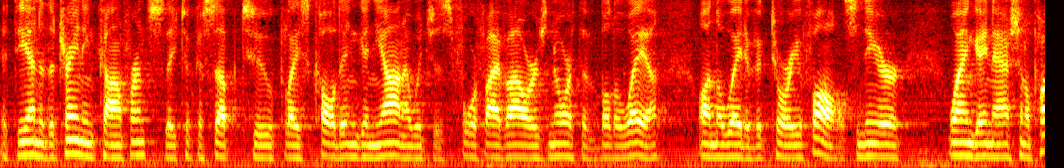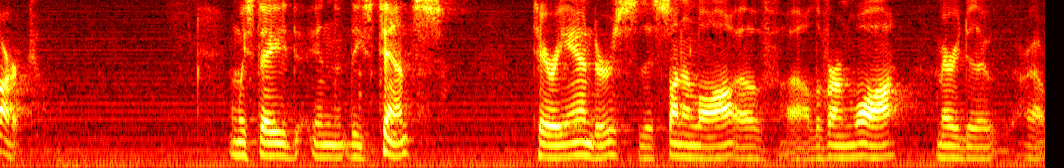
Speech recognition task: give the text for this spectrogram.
at the end of the training conference, they took us up to a place called Inganyana, which is four or five hours north of Bulawayo, on the way to Victoria Falls, near Hwange National Park. And we stayed in these tents. Terry Anders, the son in law of uh, Laverne Waugh, married to uh,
